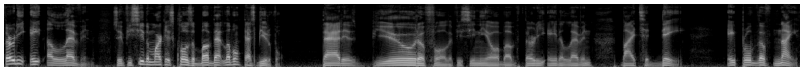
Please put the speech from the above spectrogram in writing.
38.11. So if you see the markets close above that level, that's beautiful. That is beautiful. If you see NIO above 38.11 by today, April the 9th,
